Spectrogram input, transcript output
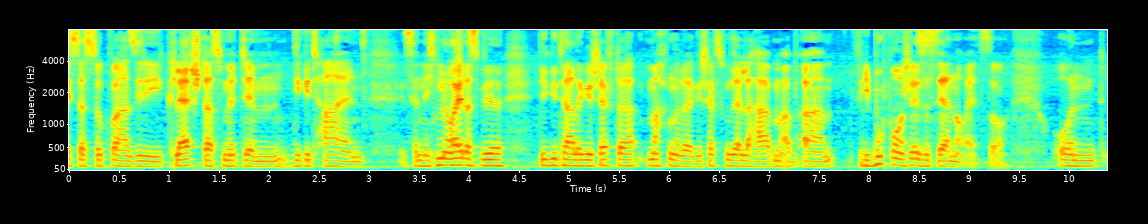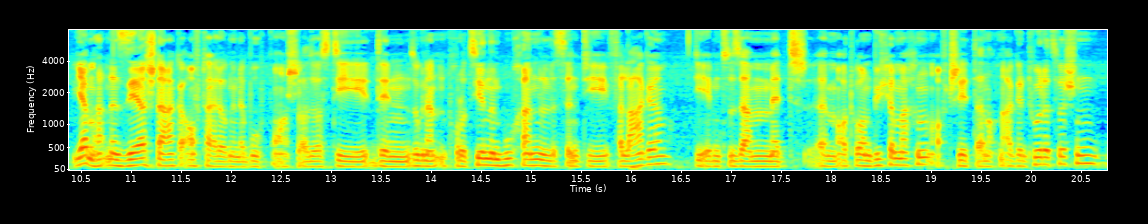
ist das so quasi Clash das mit dem Digitalen. Ist ja nicht neu, dass wir digitale Geschäfte machen oder Geschäftsmodelle haben, aber für die Buchbranche ist es sehr neu. So. Und ja, man hat eine sehr starke Aufteilung in der Buchbranche. Also du hast die, den sogenannten produzierenden Buchhandel, das sind die Verlage, die eben zusammen mit ähm, Autoren Bücher machen. Oft steht da noch eine Agentur dazwischen,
